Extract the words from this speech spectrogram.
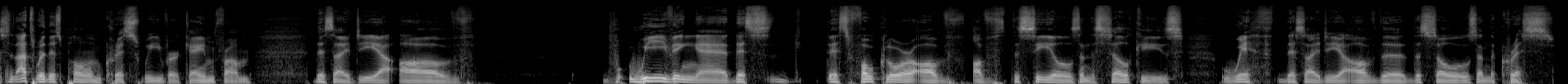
So that's where this poem, Crios Weaver, came from. This idea of weaving uh, this this folklore of of the seals and the silkies with this idea of the the souls and the crios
